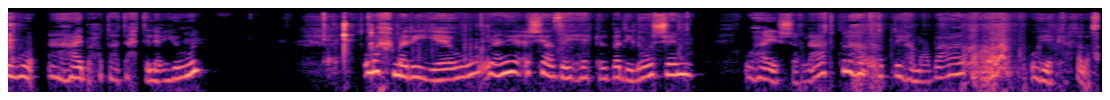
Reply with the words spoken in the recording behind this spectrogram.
وهاي بحطها تحت العيون ومخمرية ويعني أشياء زي هيك البادي لوشن وهاي الشغلات كلها تحطيها مع بعض وهيك خلص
